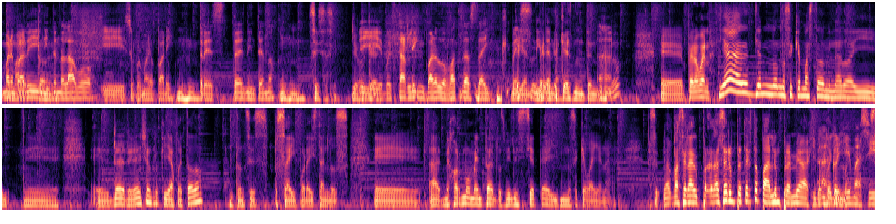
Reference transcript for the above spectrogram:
Mario Party. Nintendo Labo y Super Mario Party. Tres, tres Nintendo. Sí, sí, sí. Yo creo Y que pues, Starlink Battle of Atlas de ahí medio es, Nintendo. eh, que es Nintendo, Ajá. ¿no? Eh, pero bueno, ya, ya no, no sé qué más está dominado ahí. Eh, Red Redemption creo que ya fue todo. Entonces, pues ahí por ahí están los eh, ah, mejor momento del 2017 y no sé qué vayan a hacer. Va a ser, va a ser un pretexto para darle un premio a Hideo A Kojima. Kojima, sí,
